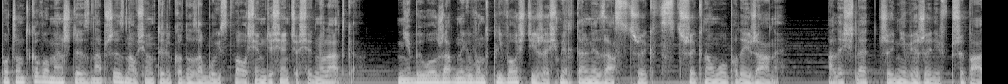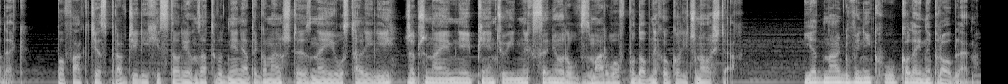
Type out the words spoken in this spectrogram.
Początkowo mężczyzna przyznał się tylko do zabójstwa 87-latka. Nie było żadnych wątpliwości, że śmiertelny zastrzyk wstrzyknął mu podejrzany, ale śledczy nie wierzyli w przypadek. Po fakcie sprawdzili historię zatrudnienia tego mężczyzny i ustalili, że przynajmniej pięciu innych seniorów zmarło w podobnych okolicznościach. Jednak wynikł kolejny problem –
